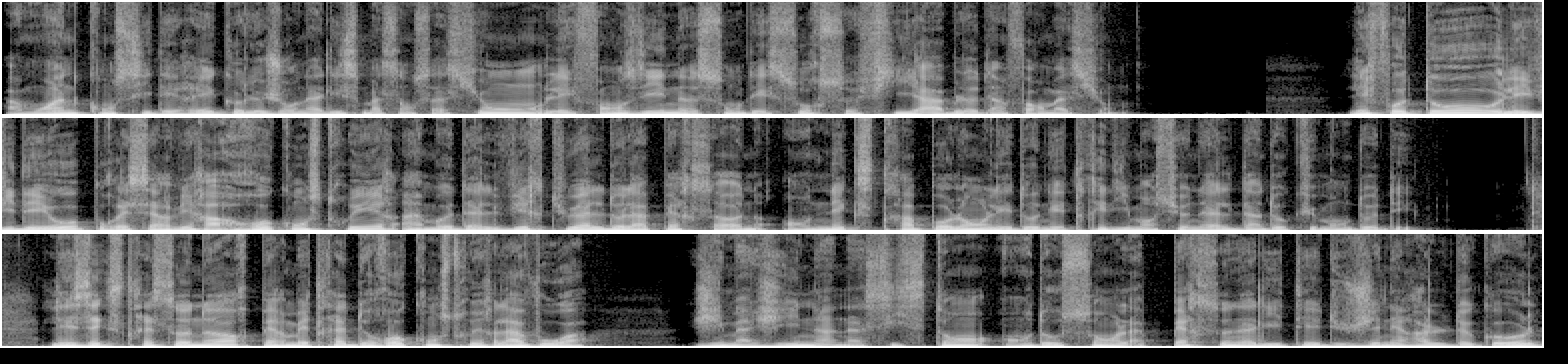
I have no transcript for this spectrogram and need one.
à moins de considérer que le journalisme à sensation, les fanzines sont des sources fiables d'informations. Les photos, les vidéos pourraient servir à reconstruire un modèle virtuel de la personne en extrapolant les données tridimensionnelles d'un document 2D. Les extraits sonores permettraient de reconstruire la voix. J'imagine un assistant endossant la personnalité du général de Gaulle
